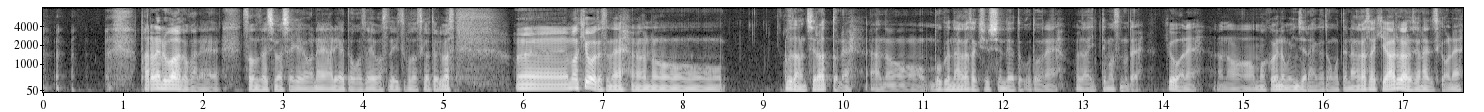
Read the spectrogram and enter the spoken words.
パラレルワードがね、存在しましたけどね、ありがとうございます。いつも助かっております。えー、まあ今日はですね、あのー普段ちらっとね、あのー、僕長崎出身だよってことをね、普段言ってますので、今日はね、あのー、まあ、こういうのもいいんじゃないかと思って、長崎あるあるじゃないですけどね、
